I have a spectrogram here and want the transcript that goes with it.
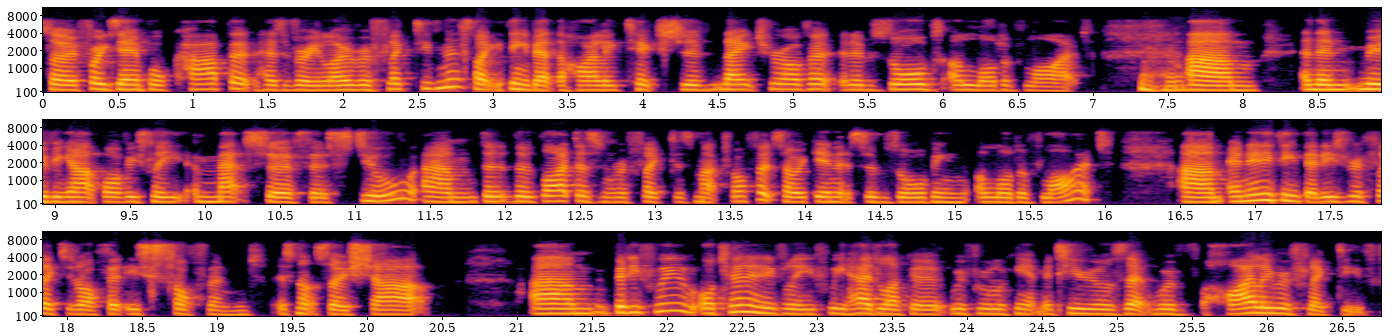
So, for example, carpet has a very low reflectiveness. Like you think about the highly textured nature of it, it absorbs a lot of light. Mhm. And then moving up, obviously, a matte surface still, um, the, the light doesn't reflect as much off it. So, again, it's absorbing a lot of light. Um, and anything that is reflected off it is softened, it's not so sharp. Um, but if we alternatively, if we had like a, if we were looking at materials that were highly reflective,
